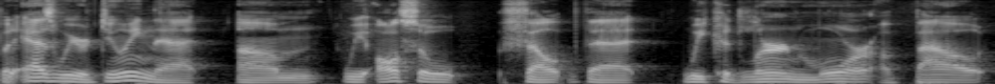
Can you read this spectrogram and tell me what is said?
But as we were doing that, um, we also felt that we could learn more about,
